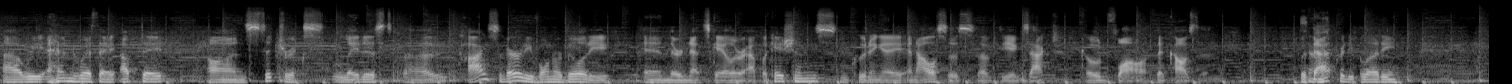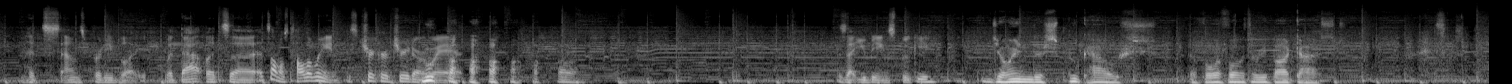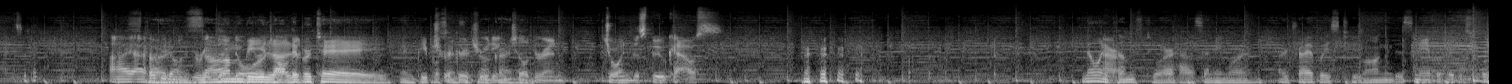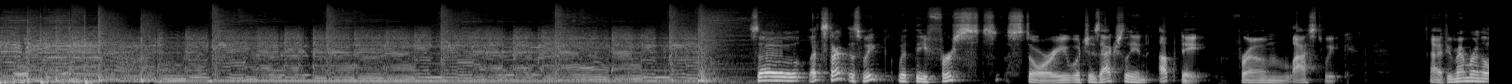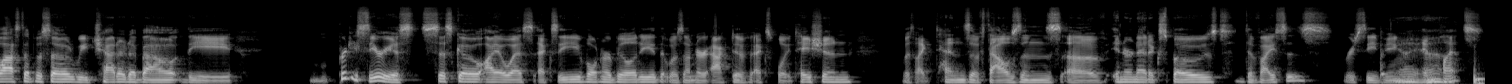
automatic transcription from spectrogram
uh, we end with a update on Citrix's latest uh, high severity vulnerability in their NetScaler applications, including a analysis of the exact code flaw that caused it. With Sounds that, pretty bloody. it sounds pretty bloody. With that, let's. Uh, it's almost Halloween. Let's trick or treat our way. Is that you being spooky? Join the Spook House, the 443 podcast. I, I hope you don't greet the door to Laliberte and people trick or treating children join the spook house. No one right. comes to our house anymore. Our driveway's too long, and this neighborhood is full of old people. So let's start this week with the first story, which is actually an update from last week. Uh, if you remember in the last episode, we chatted about the pretty serious Cisco iOS XE vulnerability that was under active exploitation with like tens of thousands of internet exposed devices receiving Yeah, yeah. implants.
